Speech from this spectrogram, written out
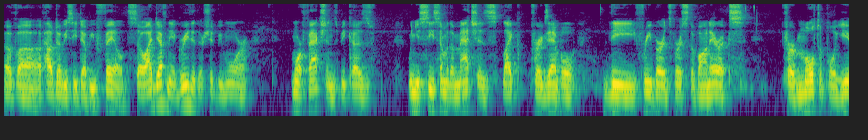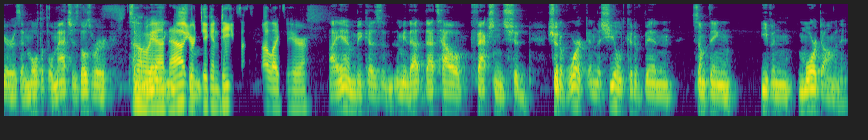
of, uh, of how WCW failed so I definitely agree that there should be more more factions because when you see some of the matches like for example the Freebirds versus the Von Erichs for multiple years and multiple matches those were some oh yeah, amazing- now you're digging deep. I like to hear. I am because I mean that that's how factions should should have worked, and the Shield could have been something even more dominant.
